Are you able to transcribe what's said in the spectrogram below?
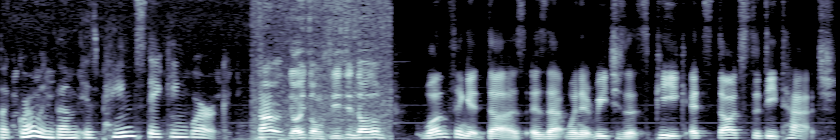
but growing them is painstaking work. One thing it does is that when it reaches its peak, it starts to detach.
